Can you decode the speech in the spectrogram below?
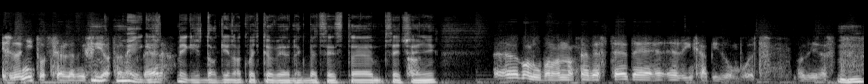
És ez a nyitott szellemű fiatal mégis, ember... Mégis Daginak vagy Kövérnek becézte Széchenyi. Valóban annak nevezte, de ez inkább izom volt. Azért ezt, uh-huh.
